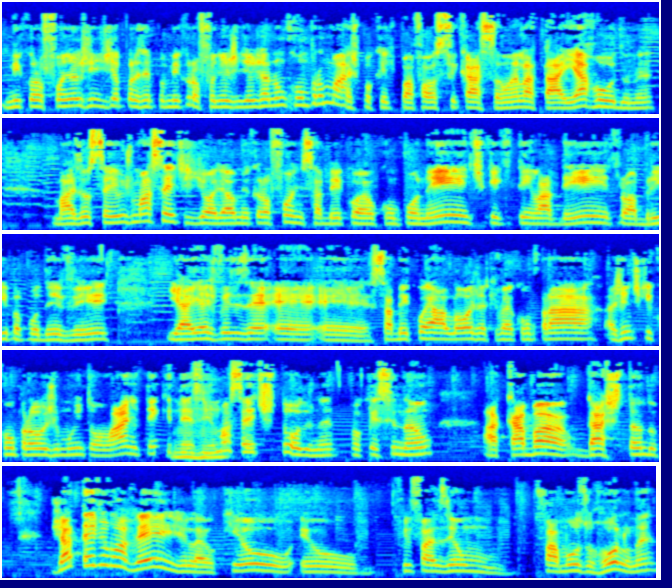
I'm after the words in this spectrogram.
microfone hoje em dia, por exemplo, o microfone hoje em dia eu já não compro mais, porque, tipo, a falsificação, ela tá aí a rodo, né? Mas eu sei os macetes de olhar o microfone, saber qual é o componente, o que, que tem lá dentro, abrir para poder ver. E aí, às vezes, é, é- é saber qual é a loja que vai comprar. A gente que compra hoje muito online tem que ter esses Uhum. macetes todos, né? Porque senão acaba gastando. Já teve uma vez, Léo, que eu, eu fui fazer um famoso rolo, né?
